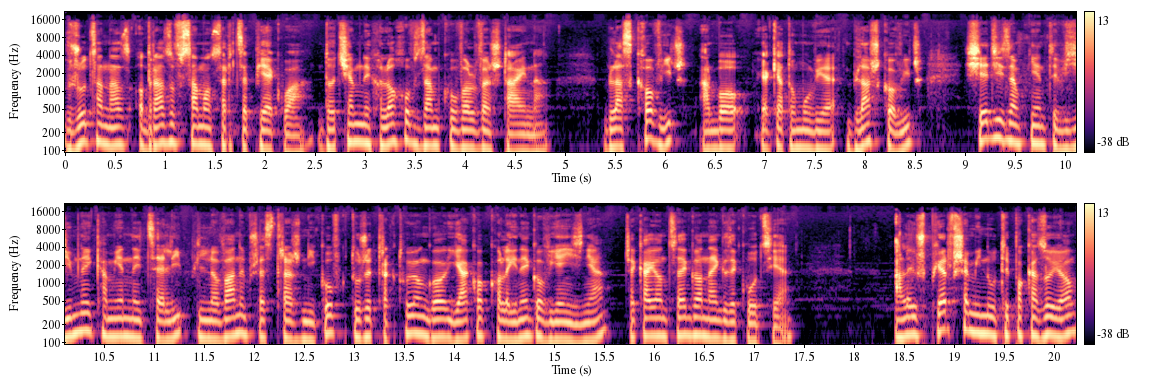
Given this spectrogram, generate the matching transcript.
wrzuca nas od razu w samo serce piekła, do ciemnych lochów zamku Wolfensteina. Blaskowicz, albo jak ja to mówię, Blaszkowicz, siedzi zamknięty w zimnej kamiennej celi, pilnowany przez strażników, którzy traktują go jako kolejnego więźnia, czekającego na egzekucję. Ale już pierwsze minuty pokazują,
